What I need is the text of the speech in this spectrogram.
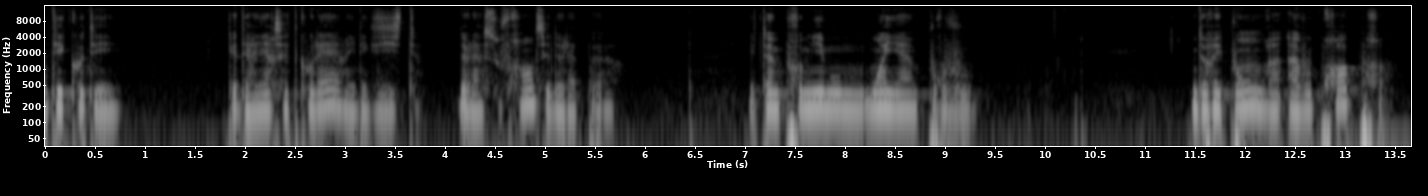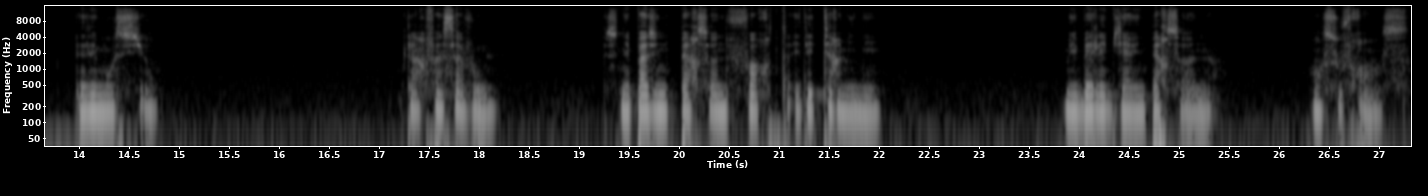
décoder que derrière cette colère, il existe de la souffrance et de la peur, est un premier moyen pour vous de répondre à vos propres émotions. Car face à vous, ce n'est pas une personne forte et déterminée, mais bel et bien une personne en souffrance,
